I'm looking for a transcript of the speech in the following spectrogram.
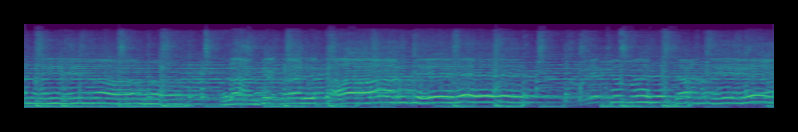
ਮਰਦਾਨਿਆ ਰੰਗ ਕਰਤਾਰ ਦੇ ਵੇਖ ਮਰਦਾਨਿਆ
